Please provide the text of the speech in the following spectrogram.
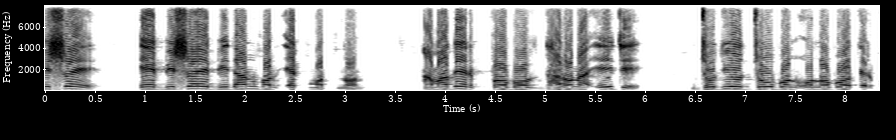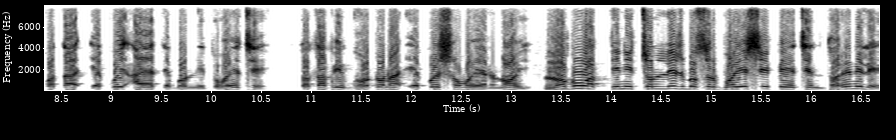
বিষয়ে এ বিষয়ে বিধানগণ একমত নন। আমাদের প্রবল ধারণা এই যে, যদিও যৌবন ও নবতের কথা একই আয়াতে বর্ণিত হয়েছে, তথাপি ঘটনা একই সময়ের নয়। নবুয়াত তিনি চল্লিশ বছর বয়সে পেয়েছেন ধরে নিলে,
